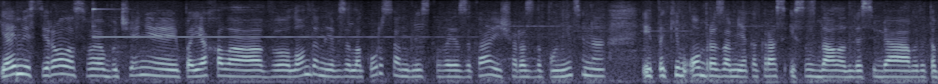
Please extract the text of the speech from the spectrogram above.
Я инвестировала в свое обучение и поехала в Лондон, я взяла курсы английского языка еще раз дополнительно, и таким образом я как раз и создала для себя вот это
